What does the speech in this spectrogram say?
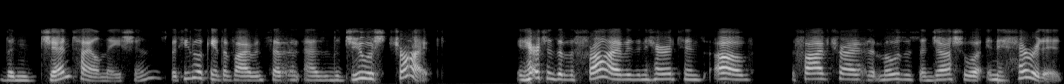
the Gentile nations, but he's looking at the five and seven as the Jewish tribes. Inheritance of the five is inheritance of the five tribes that Moses and Joshua inherited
